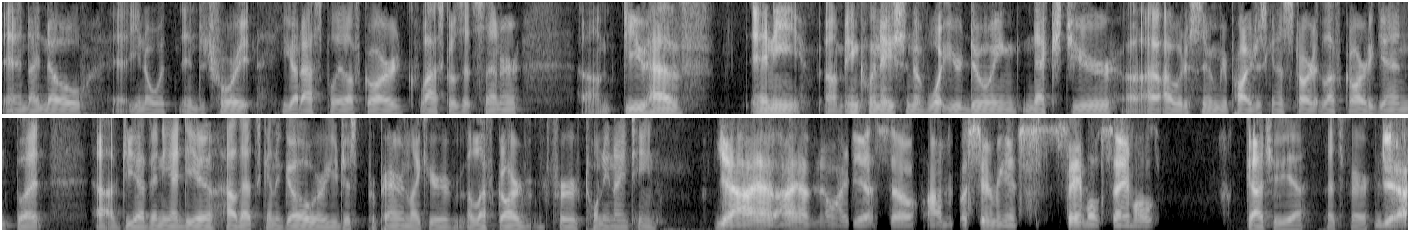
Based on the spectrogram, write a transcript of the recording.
And I know, eh, you know, with, in Detroit, you got asked to play left guard. Glasgow's at center. Um, do you have any um, inclination of what you're doing next year? Uh, I, I, would assume you're probably just going to start at left guard again, but uh, do you have any idea how that's going to go, or are you just preparing like you're a left guard for 2019? Yeah, I have, I have no idea, so I'm assuming it's same old, same old. Got you. Yeah, that's fair. Yeah.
